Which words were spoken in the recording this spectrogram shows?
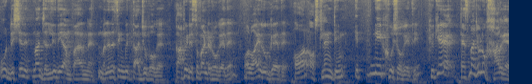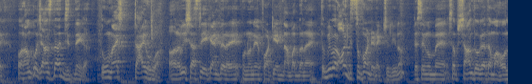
वो डिसीज़न इतना जल्दी दिया अंपायर ने। मनिंदर सिंह भी ताजुब हो गए, काफ़ी डिसअपॉइंटेड हो गए थे और वहीं रुक गए थे। और ऑस्ट्रेलियन टीम इतनी खुश हो गई थी, क्योंकि टेस्ट मैच जो लोग हार गए थे और हमको चांस था जीतने का। तो वो मैच टाई हुआ। और रवि शास्त्री एक एंड पे रहे, उन्होंने 48 नाबाद बनाए। तो we were all disappointed actually no dressing room में सब शांत हो गया था माहौल।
